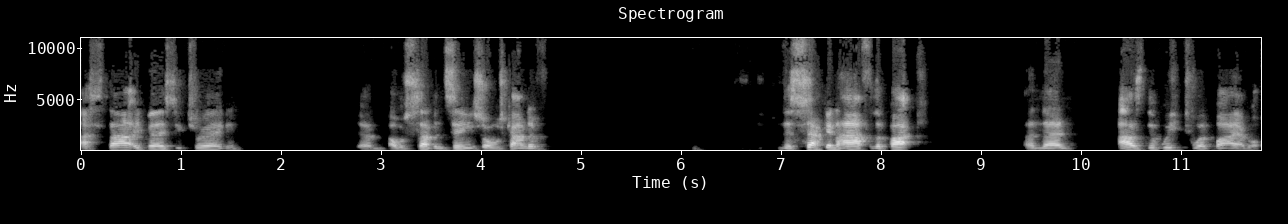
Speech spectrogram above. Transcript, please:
I started basic training. Um, I was 17, so I was kind of the second half of the pack. And then as the weeks went by, I got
